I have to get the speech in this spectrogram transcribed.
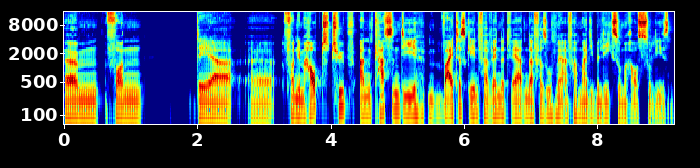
ähm, von der äh, von dem Haupttyp an Kassen, die weitestgehend verwendet werden, da versuchen wir einfach mal die Belegsumme rauszulesen.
